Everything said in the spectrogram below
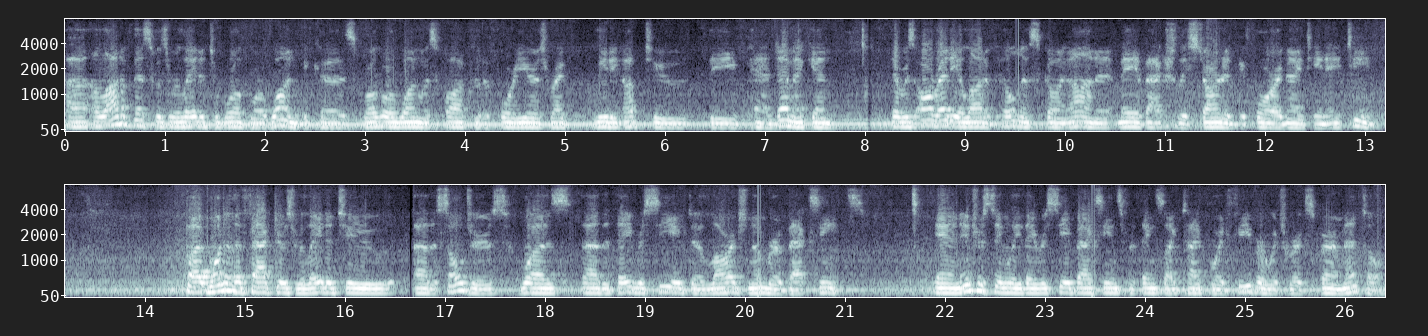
uh, a lot of this was related to World War One because World War One was fought for the four years right leading up to the pandemic, and there was already a lot of illness going on, and it may have actually started before 1918. But one of the factors related to uh, the soldiers was uh, that they received a large number of vaccines. And interestingly, they received vaccines for things like typhoid fever, which were experimental.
